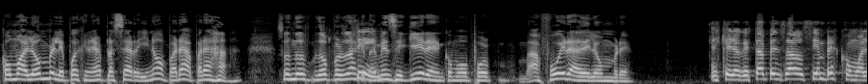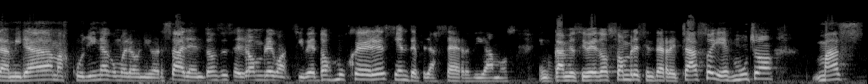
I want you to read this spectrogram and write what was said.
cómo al hombre le puede generar placer. Y no, pará, pará. Son dos, dos personas que también se quieren, como por afuera del hombre. Es que lo que está pensado siempre es como la mirada masculina como la universal. Entonces el hombre, si ve dos mujeres, siente placer, digamos. En cambio, si ve dos hombres, siente rechazo y es mucho más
